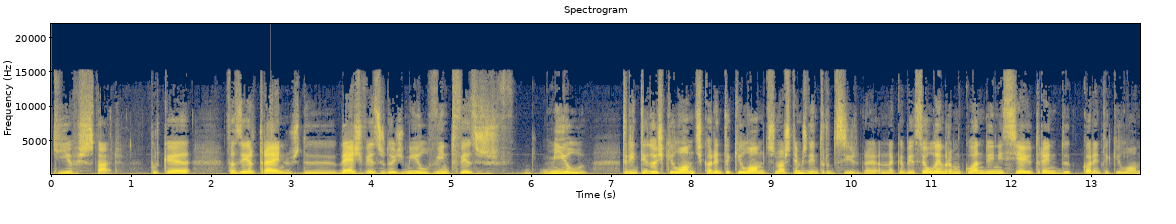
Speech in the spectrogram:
que ia estar, porque fazer treinos de 10 vezes 2 mil, 20 vezes mil, 32 km, 40 km, nós temos de introduzir na, na cabeça. Eu lembro-me quando iniciei o treino de 40 km,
